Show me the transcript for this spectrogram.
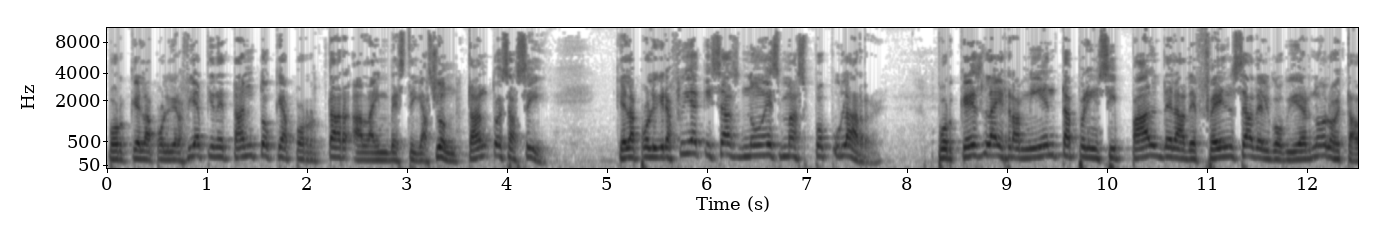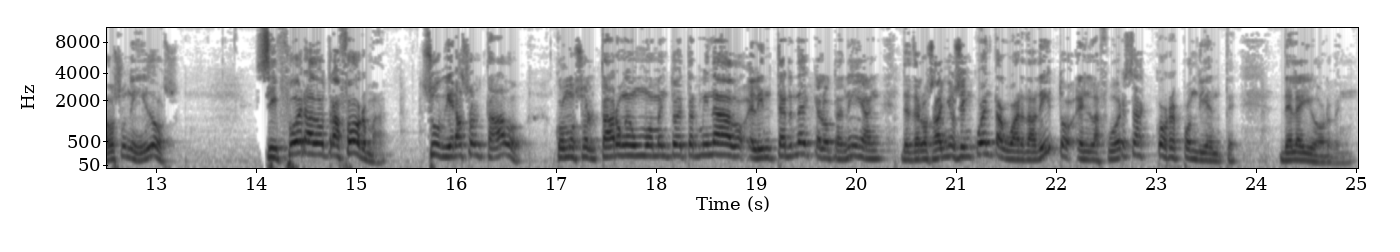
porque la poligrafía tiene tanto que aportar a la investigación, tanto es así, que la poligrafía quizás no es más popular, porque es la herramienta principal de la defensa del gobierno de los Estados Unidos. Si fuera de otra forma, se hubiera soltado, como soltaron en un momento determinado el Internet que lo tenían desde los años 50 guardadito en las fuerzas correspondientes de ley y orden.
